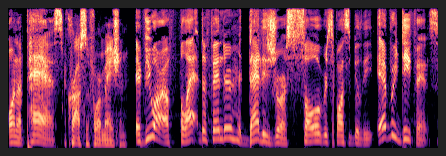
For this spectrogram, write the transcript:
on a pass, Across the formation. if you are a flat defender, that is your sole responsibility. Every defense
